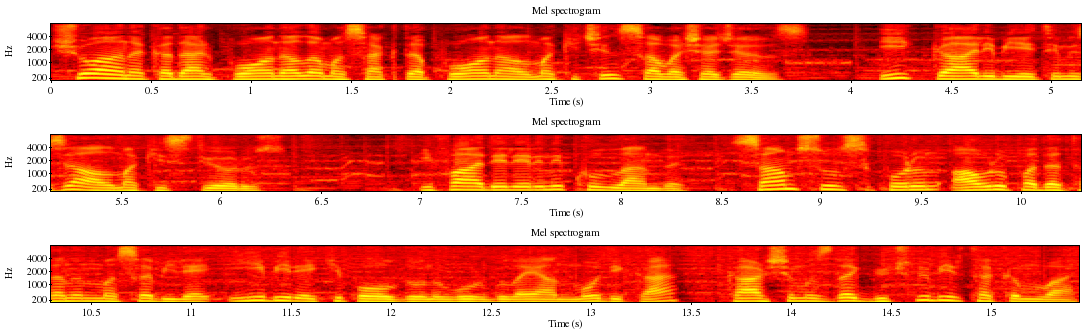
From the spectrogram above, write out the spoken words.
Şu ana kadar puan alamasak da puan almak için savaşacağız. İlk galibiyetimizi almak istiyoruz. İfadelerini kullandı. Samsun Spor'un Avrupa'da tanınmasa bile iyi bir ekip olduğunu vurgulayan Modica, karşımızda güçlü bir takım var.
